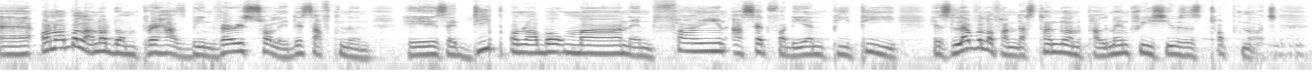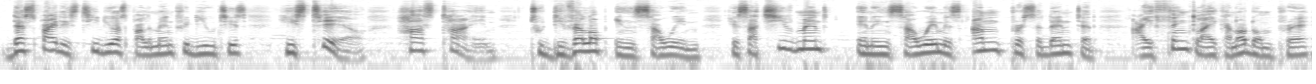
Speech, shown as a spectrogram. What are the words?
uh, honorable Annoh-Dompreh has been very solid this afternoon. He is a deep honorable man and fine asset for the npp his level of understanding on parliamentary issues is top notch despite his tedious parliamentary duties he still has time to develop in sawim. His achievement in, in sawim is unprecedented. I think like Annoh-Dompreh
